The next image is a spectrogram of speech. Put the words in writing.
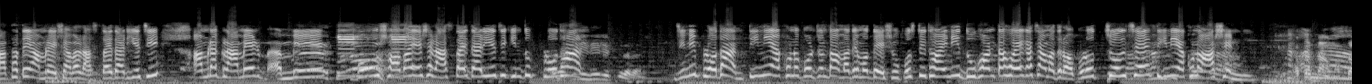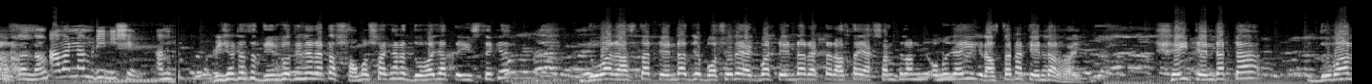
মাথাতে আমরা এসে আবার রাস্তায় দাঁড়িয়েছি। আমরা গ্রামের মেয়ে বউ সবাই এসে রাস্তায় দাঁড়িয়েছি। কিন্তু প্রধান যিনি প্রধান তিনি এখনও পর্যন্ত আমাদের মধ্যে এসে উপস্থিত হয়নি। দু ঘণ্টা হয়ে গেছে আমাদের অবরোধ চলছে তিনি এখনও আসেননি। আপনার নাম? আপনার নাম? আমার নাম রিনি সেন। আমি বিষয়টা হচ্ছে দীর্ঘদিনের একটা সমস্যা এখানে দুহাজার তেইশ থেকে। দুবার রাস্তার টেন্ডার যে বছরে একবার টেন্ডার একটা রাস্তায় অ্যাকশন প্ল্যান অনুযায়ী রাস্তাটা টেন্ডার হয়। সেই টেন্ডারটা দুবার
